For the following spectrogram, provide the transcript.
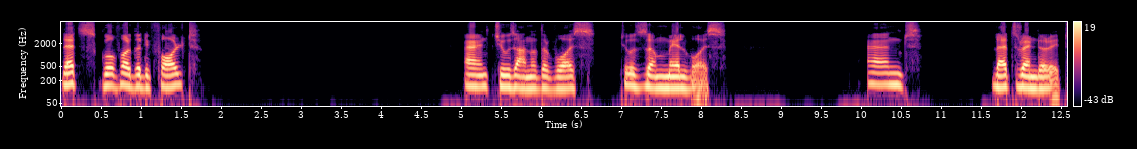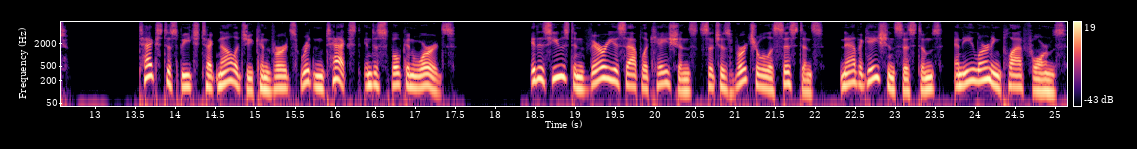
Let's go for the default and choose another voice. Choose a male voice. And let's render it. Text to speech technology converts written text into spoken words. It is used in various applications such as virtual assistants, navigation systems, and e learning platforms.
